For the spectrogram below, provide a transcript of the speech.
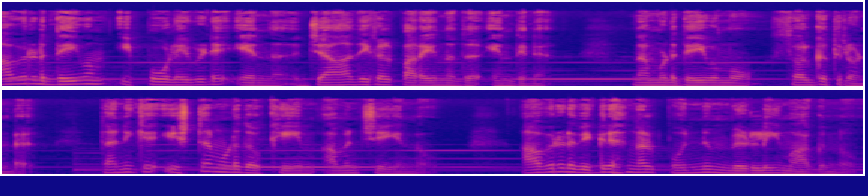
അവരുടെ ദൈവം ഇപ്പോൾ എവിടെ എന്ന് ജാതികൾ പറയുന്നത് എന്തിന്? നമ്മുടെ ദൈവമോ സ്വർഗത്തിലുണ്ട് തനിക്ക് ഇഷ്ടമുള്ളതൊക്കെയും അവൻ ചെയ്യുന്നു. അവരുടെ വിഗ്രഹങ്ങൾ പൊന്നും വെള്ളിയുമാകുന്നു.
